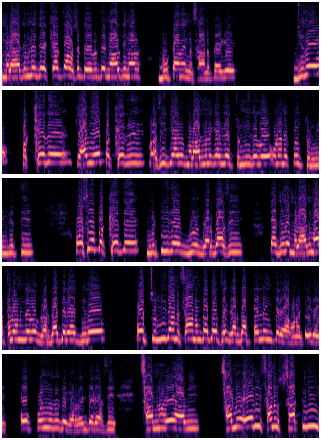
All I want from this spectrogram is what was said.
ਮੁਲਾਜ਼ਮ ਨੇ ਦੇਖਿਆ ਤਾਂ ਉਸ ਟੇਬਲ ਤੇ ਨਾਲ ਦੀ ਨਾਲ ਬੂਟਾਂ ਦੇ ਨਿਸ਼ਾਨ ਪੈ ਗਏ। ਜਦੋਂ ਪੱਖੇ ਦੇ ਕਿਹਾ ਵੀ ਇਹ ਪੱਖੇ ਦੀ, ਅਸੀਂ ਕਿਹਾ ਵੀ ਮੁਲਾਜ਼ਮ ਨੇ ਕਿਹਾ ਵੀ ਇਹ ਚੁੰਨੀ ਦੇ ਦਿਓ, ਉਹਨਾਂ ਨੇ ਕੋਈ ਚੁੰਨੀ ਨਹੀਂ ਦਿੱਤੀ। ਉਸੇ ਪੱਖੇ ਤੇ ਮਿੱਟੀ ਦਾ ਗਰਦਾ ਸੀ, ਤਾਂ ਜਦੋਂ ਮੁਲਾਜ਼ਮ ਹੱਥ ਲਾਉਂਦੇ ਉਹ ਗਰਦਾ ਚੜਿਆ ਜਦੋਂ ਉਹ ਚੁੰਨੀ ਦਾ ਨਿਸ਼ਾਨ ਹੁੰਦਾ ਤਾਂ ਉੱਥੇ ਗਰਦਾ ਪਹਿਲਾਂ ਹੀ ਚੜਿਆ ਹੋਣਾ ਚਾਹੀਦਾ ਸੀ। ਉਹ ਕੋਈ ਉਹਦੇ ਤੇ ਗਰਦਾ ਨਹੀਂ ਚੜਿਆ ਸੀ। ਸਾਨੂੰ ਇਹ ਆ ਵੀ ਸਾਨੂੰ ਇਹ ਨਹੀਂ ਸਾਨੂੰ ਸ਼ੱਕ ਨਹੀਂ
